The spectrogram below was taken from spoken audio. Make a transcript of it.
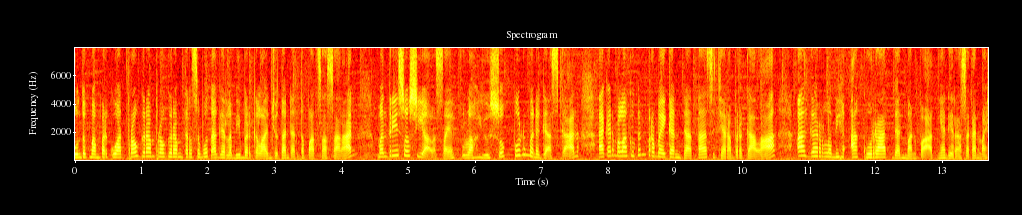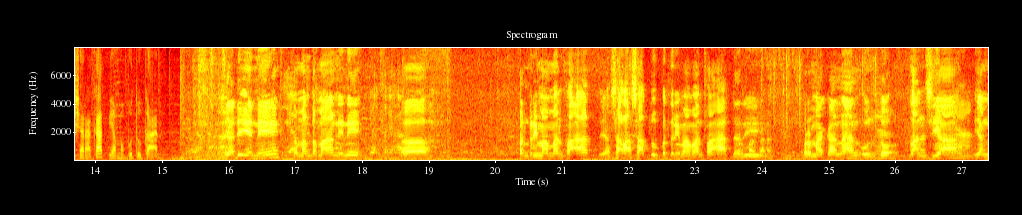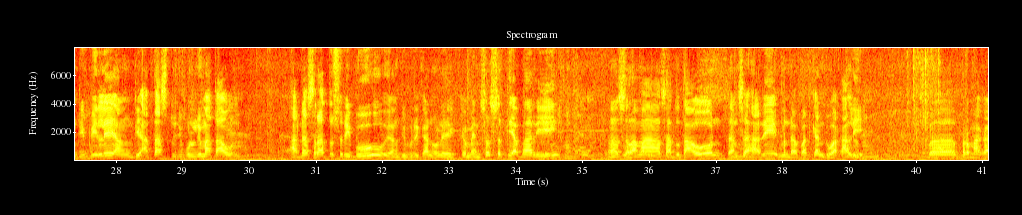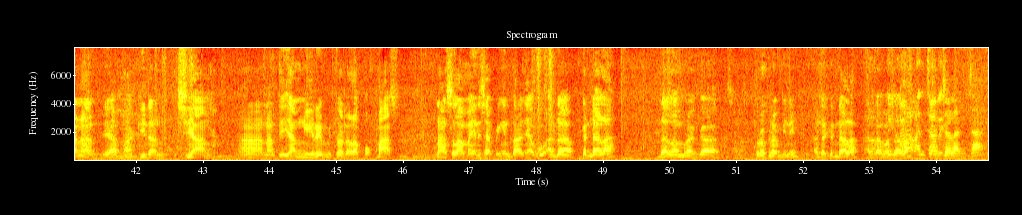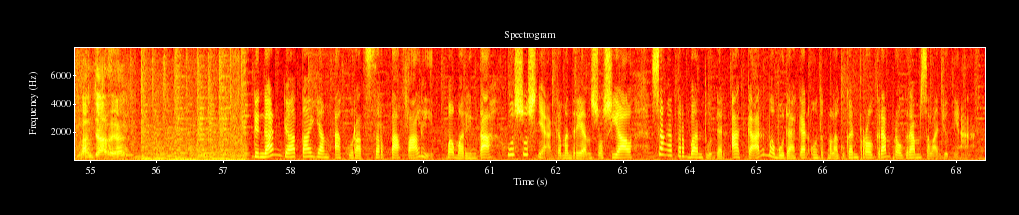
Untuk memperkuat program-program tersebut agar lebih berkelanjutan dan tepat sasaran, Menteri Sosial Saifullah Yusuf pun menegaskan akan melakukan perbaikan data secara berkala agar lebih akurat dan manfaatnya dirasakan masyarakat yang membutuhkan. Jadi ini teman-teman ini uh, penerima manfaat ya salah satu penerima manfaat dari permakanan untuk ya. lansia ya. yang dipilih yang di atas 75 tahun. Ya. Ada 100 ribu yang diberikan oleh Kemensos setiap hari uh, selama satu tahun dan sehari mendapatkan dua kali permakanan ya pagi dan siang. Nah nanti yang ngirim itu adalah Pokmas. Nah selama ini saya ingin tanya Bu ada kendala dalam rangka program ini? Ada kendala? Ada masalah? Lancar, ya. lancar. Lancar ya. Dengan data yang akurat serta valid, pemerintah khususnya Kementerian Sosial sangat terbantu dan akan memudahkan untuk melakukan program-program selanjutnya.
